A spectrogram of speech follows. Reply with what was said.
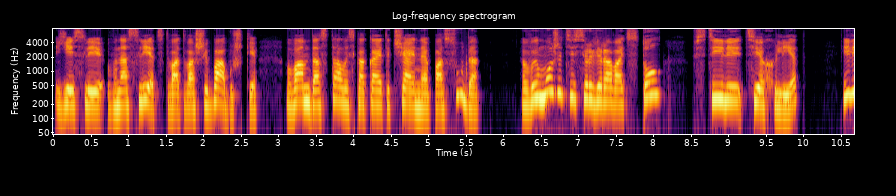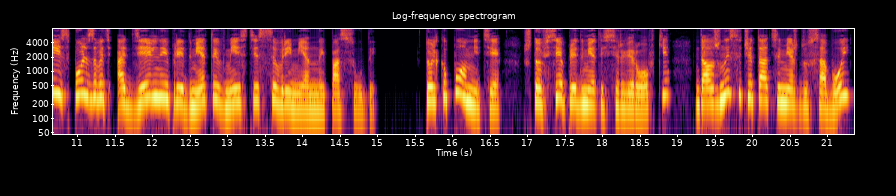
Если в наследство от вашей бабушки вам досталась какая-то чайная посуда, вы можете сервировать стол – в стиле тех лет или использовать отдельные предметы вместе с современной посудой. Только помните, что все предметы сервировки должны сочетаться между собой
